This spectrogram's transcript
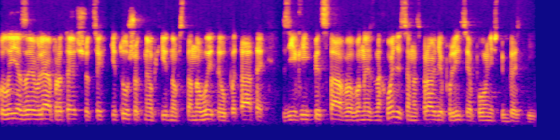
коли я заявляю про те, що цих тітушок необхідно встановити, опитати, з яких підстав вони знаходяться, насправді поліція повністю бездіє.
